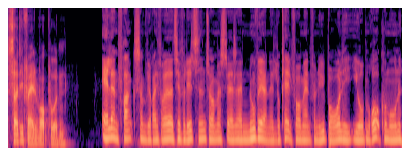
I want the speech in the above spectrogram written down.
så er de for alvor på den. Allan Frank, som vi refererede til for lidt siden, Thomas, altså nuværende lokalformand for Nye Borgerlige i Åben Rå Kommune,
